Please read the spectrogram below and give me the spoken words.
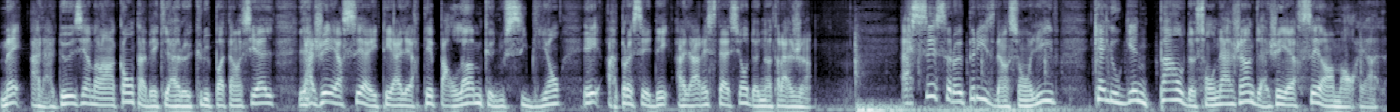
Mais à la deuxième rencontre avec la recrue potentielle, la GRC a été alertée par l'homme que nous ciblions et a procédé à l'arrestation de notre agent. À six reprises dans son livre, Kalougin parle de son agent de la GRC en Montréal.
